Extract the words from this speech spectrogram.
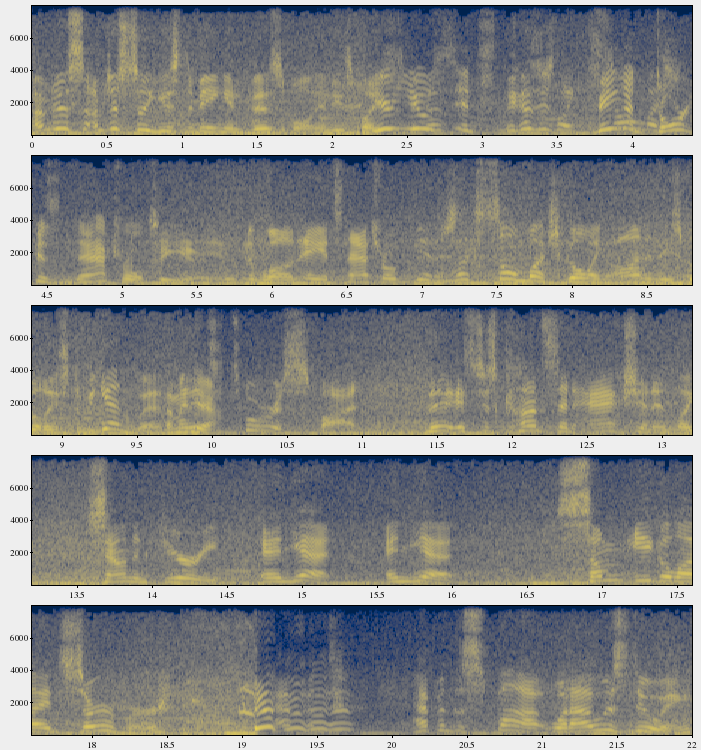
I'm just, I'm just so used to being invisible in these places. You're used- because, it's- because there's like Being so a much- dork is natural to you. well, hey, it's natural. There's like so much going on in these buildings to begin with. I mean, it's a tourist spot. It's just constant action and like sound and fury. And yet, and yet, some eagle-eyed server happened, to spot what I was doing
